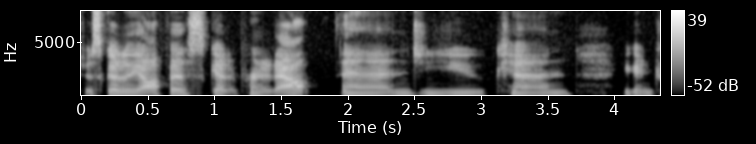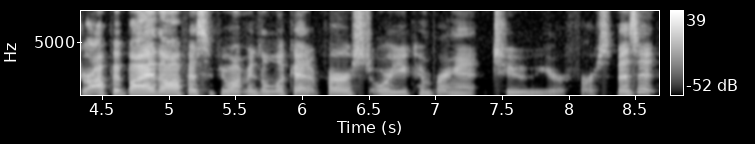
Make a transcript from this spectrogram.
just go to the office, get it printed out, and you can you can drop it by the office if you want me to look at it first, or you can bring it to your first visit,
